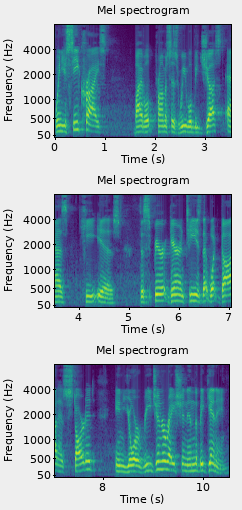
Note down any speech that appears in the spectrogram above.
When you see Christ, Bible promises we will be just as he is. The Spirit guarantees that what God has started in your regeneration in the beginning,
